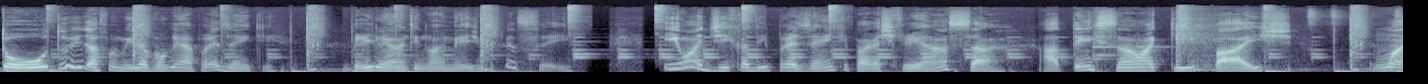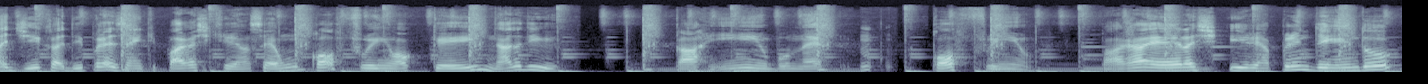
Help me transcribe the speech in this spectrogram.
todos da família vão ganhar presente. Brilhante, não é mesmo? Eu sei. E uma dica de presente para as crianças. Atenção aqui, pais. Uma dica de presente para as crianças é um cofrinho, ok? Nada de carrinho, boneco, hum, cofrinho. Para elas irem aprendendo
